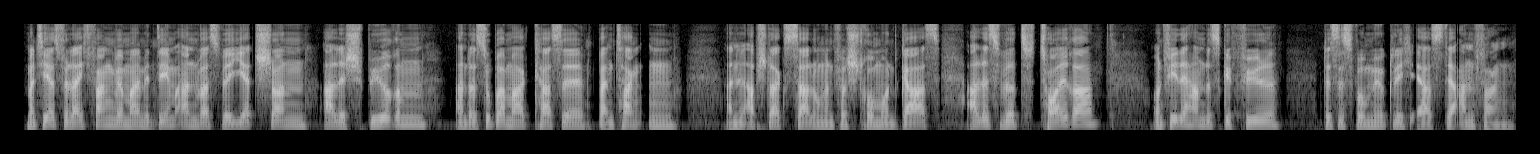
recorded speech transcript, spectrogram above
Matthias, vielleicht fangen wir mal mit dem an, was wir jetzt schon alle spüren, an der Supermarktkasse, beim Tanken, an den Abschlagszahlungen für Strom und Gas. Alles wird teurer und viele haben das Gefühl, das ist womöglich erst der Anfang.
